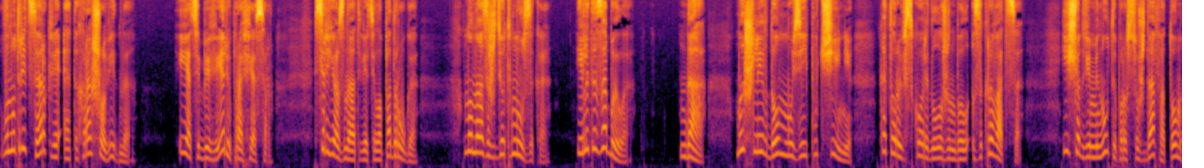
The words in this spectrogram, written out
Внутри церкви это хорошо видно. «Я тебе верю, профессор», — серьезно ответила подруга. «Но нас ждет музыка. Или ты забыла?» «Да, мы шли в дом-музей Пучини, который вскоре должен был закрываться — еще две минуты порассуждав о том,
